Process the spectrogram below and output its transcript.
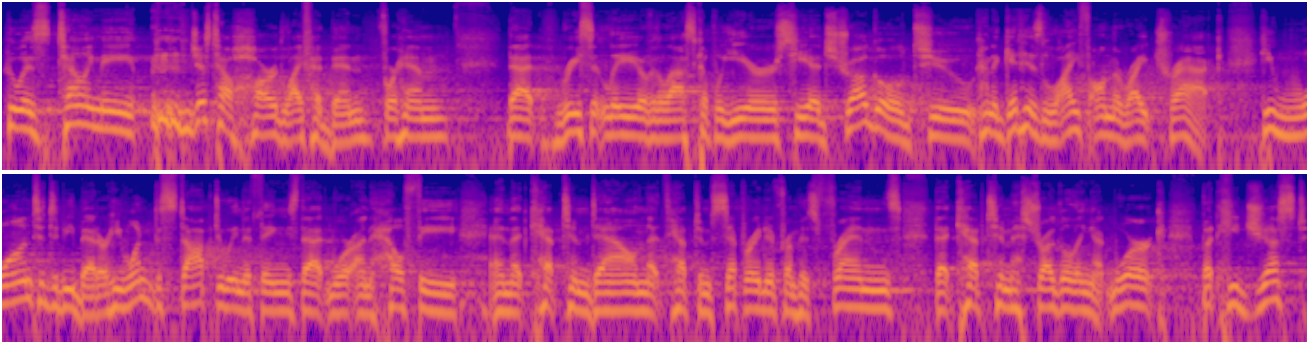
who was telling me just how hard life had been for him. That recently, over the last couple years, he had struggled to kind of get his life on the right track. He wanted to be better. He wanted to stop doing the things that were unhealthy and that kept him down, that kept him separated from his friends, that kept him struggling at work, but he just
